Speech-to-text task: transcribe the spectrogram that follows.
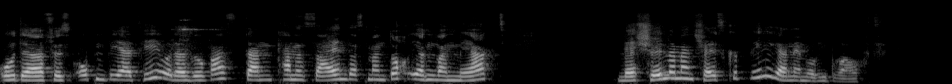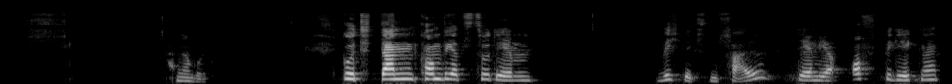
oder fürs OpenWRT oder sowas, dann kann es sein, dass man doch irgendwann merkt, wäre schön, wenn man Shell-Skript weniger Memory braucht. Na gut. Gut, dann kommen wir jetzt zu dem wichtigsten Fall, der mir oft begegnet,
